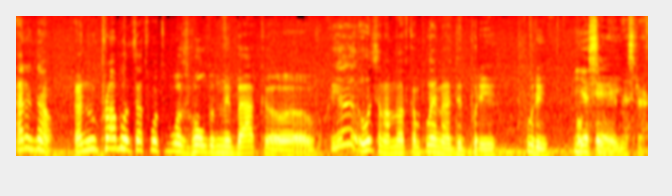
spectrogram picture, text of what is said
I don't know. And probably that's what was holding me back. Uh, yeah. Listen, I'm not complaining. I did pretty, pretty. Yes, you okay. did, mister.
